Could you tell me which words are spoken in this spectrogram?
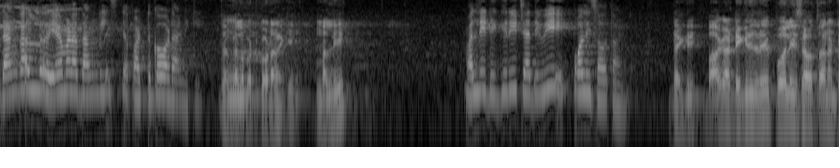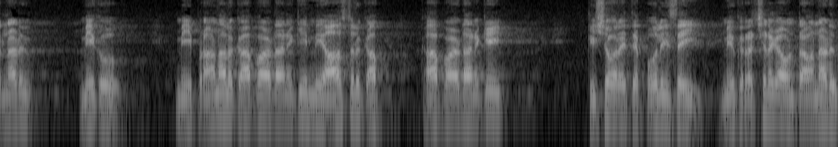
దంగల్లో ఏమైనా దంగలిస్తే పట్టుకోవడానికి. దొంగలు పట్టుకోవడానికి. మళ్ళీ? మళ్ళీ డిగ్రీ చదివి పోలీస్ అవుతాను. డిగ్రీ బాగా డిగ్రీ చదివి పోలీస్ అవుతానంటున్నాడు. మీకు మీ ప్రాణాలు కాపాడడానికి మీ ఆస్తులు కా కాపాడడానికి కిషోర్ అయితే పోలీస్ అయి మీకు రక్షణగా ఉంటామన్నాడు.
